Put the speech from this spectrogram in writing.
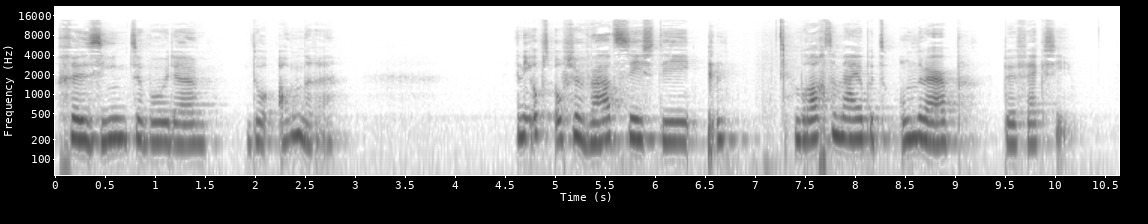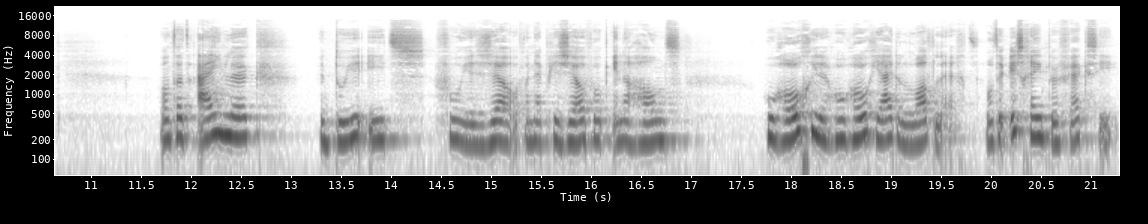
gezien te worden door anderen. En die observaties die brachten mij op het onderwerp perfectie. Want uiteindelijk doe je iets voor jezelf en heb je zelf ook in de hand hoe hoog, je, hoe hoog jij de lat legt. Want er is geen perfectie.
